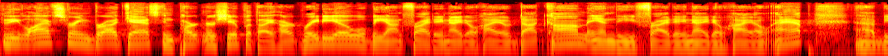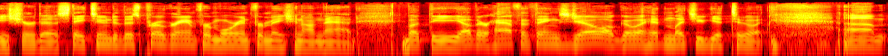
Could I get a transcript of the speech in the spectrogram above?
The live stream broadcast in partnership with iHeartRadio will be on FridayNightOhio.com and the Friday Night Ohio app. Uh, be sure to stay tuned to this program for more information information on that. But the other half of things, Joe, I'll go ahead and let you get to it. Um,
